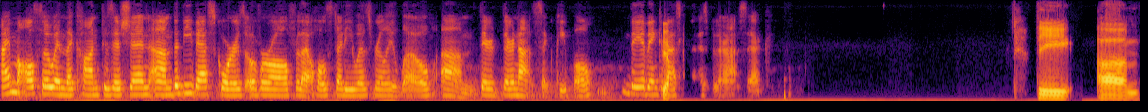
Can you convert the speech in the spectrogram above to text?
I'm also in the con position. Um, the BVAS scores overall for that whole study was really low. Um, they're they're not sick people. They have ankylosing but they're not sick. The um,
